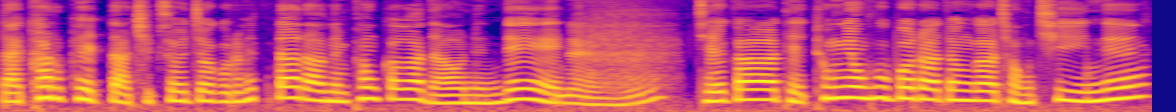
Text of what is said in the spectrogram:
날카롭게 했다, 직설적으로 했다라는 평가가 나오는데 네. 제가 대통령 후보라든가 정치인은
